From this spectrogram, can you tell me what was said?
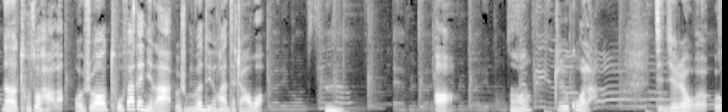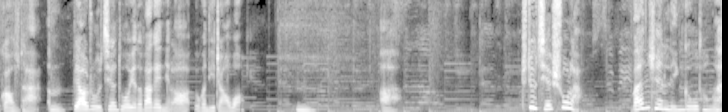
那图做好了，我说图发给你了，有什么问题的话你再找我。嗯，哦，嗯，这就过了。紧接着我我告诉他，嗯，标注切图也都发给你了，有问题找我。嗯，啊，这就结束了，完全零沟通啊！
